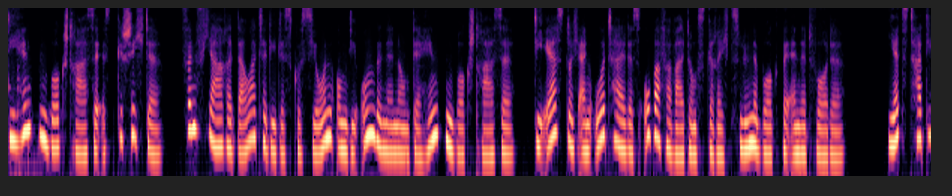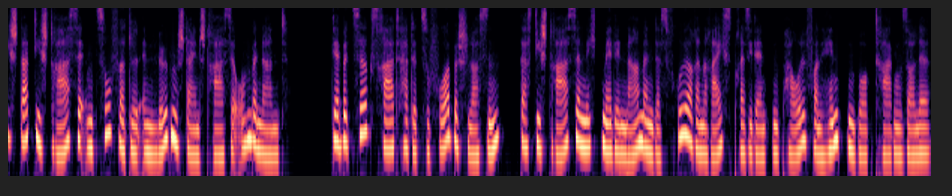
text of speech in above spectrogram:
Die Hindenburgstraße ist Geschichte. Fünf Jahre dauerte die Diskussion um die Umbenennung der Hindenburgstraße, die erst durch ein Urteil des Oberverwaltungsgerichts Lüneburg beendet wurde. Jetzt hat die Stadt die Straße im Zooviertel in Löwensteinstraße umbenannt. Der Bezirksrat hatte zuvor beschlossen, dass die Straße nicht mehr den Namen des früheren Reichspräsidenten Paul von Hindenburg tragen solle,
